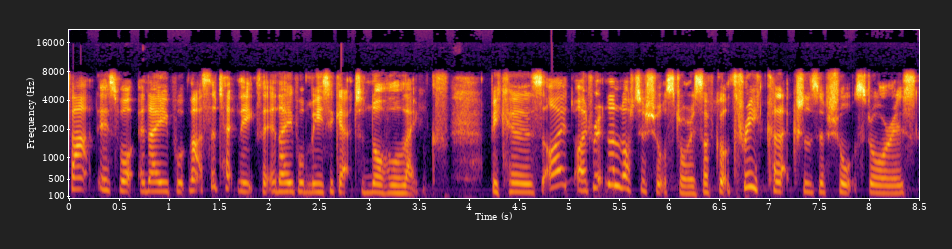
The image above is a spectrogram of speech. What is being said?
that is what enabled, that's the technique that enabled me to get to novel length. Because I, would written a lot of short stories. I've got three collections of short stories.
